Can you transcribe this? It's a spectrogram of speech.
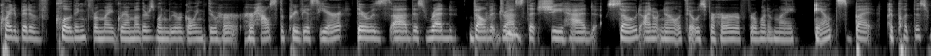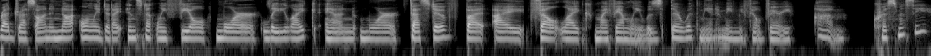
quite a bit of clothing from my grandmother's when we were going through her her house the previous year. There was uh, this red velvet dress that she had sewed. I don't know if it was for her or for one of my aunts, but I put this red dress on, and not only did I instantly feel more ladylike and more festive, but I felt like my family was there with me, and it made me feel very um Christmassy.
